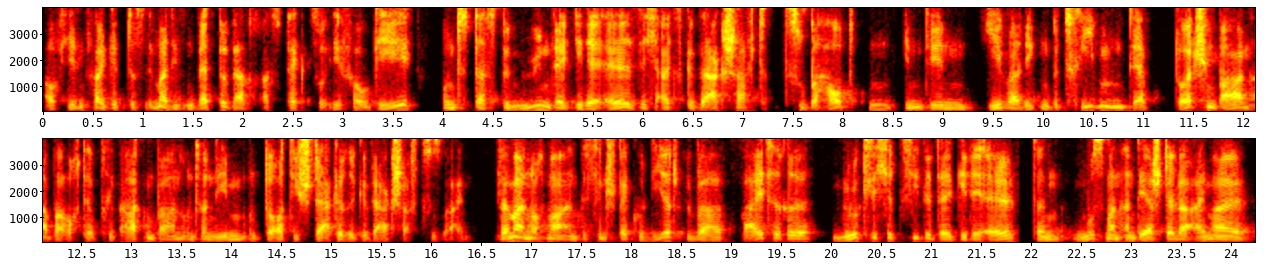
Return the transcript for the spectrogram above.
Auf jeden Fall gibt es immer diesen Wettbewerbsaspekt zur EVG und das Bemühen der GDL, sich als Gewerkschaft zu behaupten in den jeweiligen Betrieben der Deutschen Bahn, aber auch der privaten Bahnunternehmen und dort die stärkere Gewerkschaft zu sein. Wenn man noch mal ein bisschen spekuliert über weitere mögliche Ziele der GDL, dann muss man an der Stelle einmal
